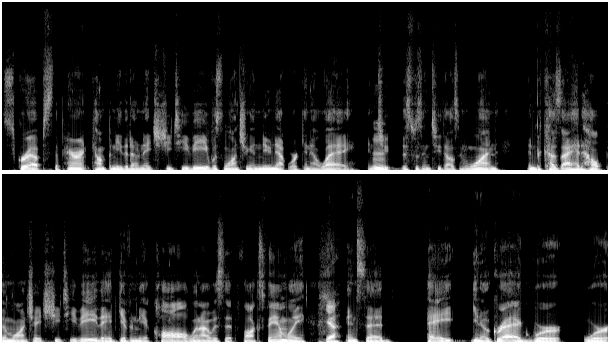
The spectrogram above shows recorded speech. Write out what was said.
Scripps, the parent company that owned HGTV, was launching a new network in LA. And Mm. this was in 2001. And because I had helped them launch HGTV, they had given me a call when I was at Fox Family Yeah. and said, Hey, you know, Greg, we're, we're,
